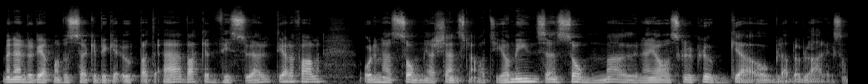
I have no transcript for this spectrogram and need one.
Men ändå det att man försöker bygga upp att det är vackert visuellt i alla fall. Och den här somriga känslan av att jag minns en sommar när jag skulle plugga och bla bla bla liksom.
